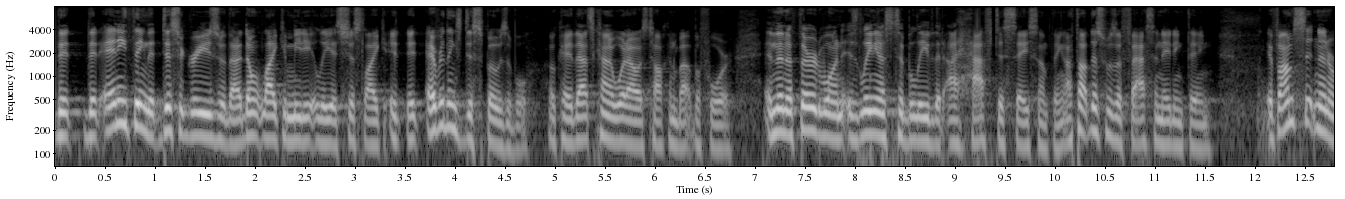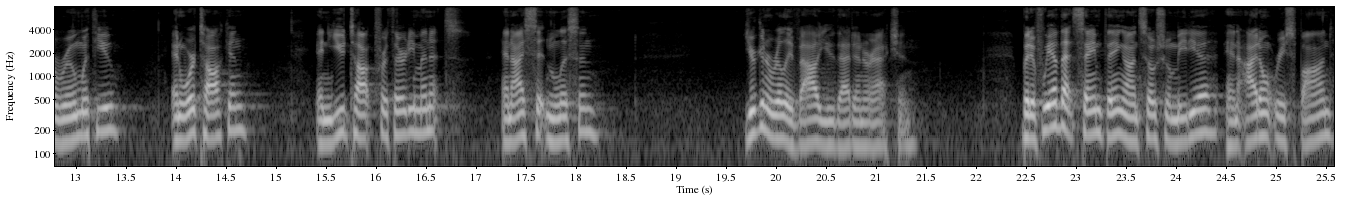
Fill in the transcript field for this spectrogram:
That, that anything that disagrees or that I don't like immediately, it's just like it, it, everything's disposable. Okay, that's kind of what I was talking about before. And then a third one is leading us to believe that I have to say something. I thought this was a fascinating thing. If I'm sitting in a room with you and we're talking and you talk for 30 minutes and I sit and listen, you're going to really value that interaction. But if we have that same thing on social media and I don't respond,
